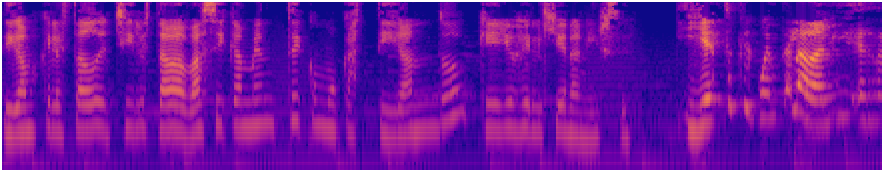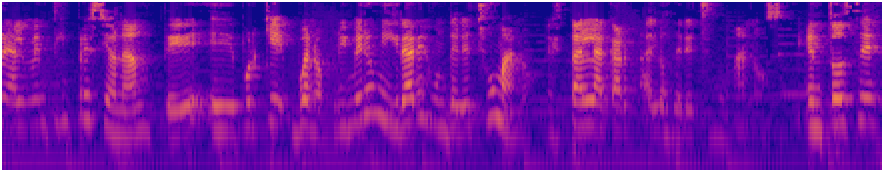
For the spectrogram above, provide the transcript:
Digamos que el Estado de Chile estaba básicamente como castigando que ellos eligieran irse. Y esto que cuenta la Dani es realmente impresionante, eh, porque, bueno, primero migrar es un derecho humano, está en la Carta de los Derechos Humanos. Entonces,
